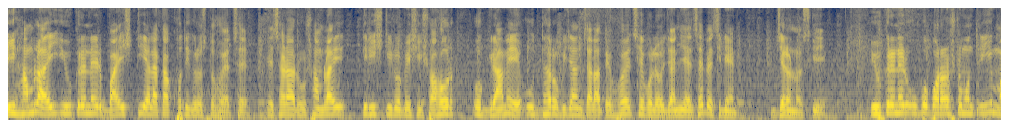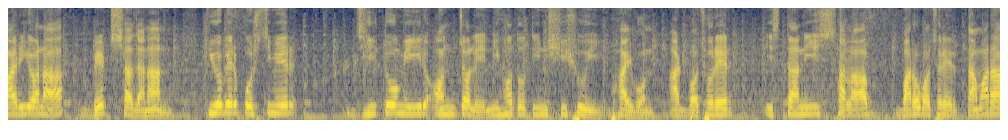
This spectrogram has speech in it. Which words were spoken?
এই হামলায় ইউক্রেনের বাইশটি এলাকা ক্ষতিগ্রস্ত হয়েছে। এছাড়া রুশ হামলায় তিরিশটিরও বেশি শহর ও গ্রামে উদ্ধার অভিযান চালাতে হয়েছে বলেও জানিয়েছে প্রেসিডেন্ট জেলনস্কি। ইউক্রেনের উপপররাষ্ট্রমন্ত্রী মারিয়ানা বেটসা জানান কিউবের পশ্চিমের ঝিতোমির অঞ্চলে নিহত তিন শিশুই ভাই বোন আট বছরের ইস্তানি সালাব বারো বছরের তামারা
